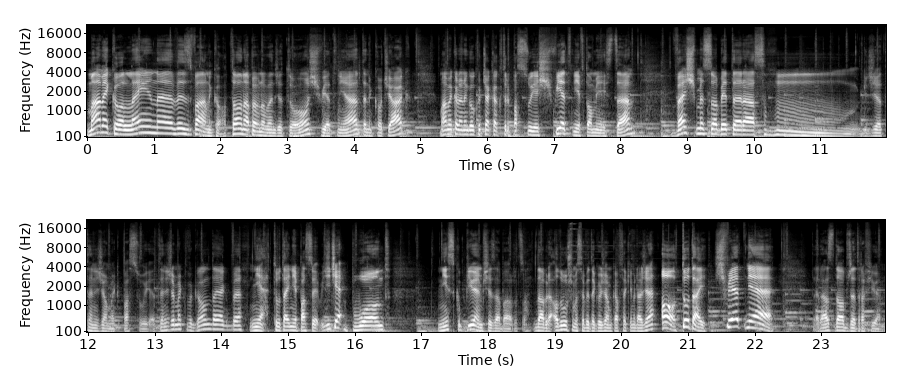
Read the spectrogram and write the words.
Mamy kolejne wyzwanko. To na pewno będzie tu, świetnie, ten kociak. Mamy kolejnego kociaka, który pasuje świetnie w to miejsce. Weźmy sobie teraz. Hmm, gdzie ten ziomek pasuje? Ten ziomek wygląda jakby. Nie, tutaj nie pasuje. Widzicie? Błąd. Nie skupiłem się za bardzo. Dobra, odłóżmy sobie tego ziomka w takim razie. O, tutaj! Świetnie! Teraz dobrze trafiłem.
